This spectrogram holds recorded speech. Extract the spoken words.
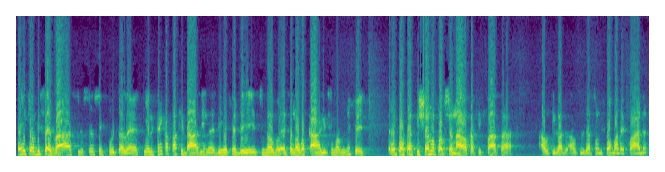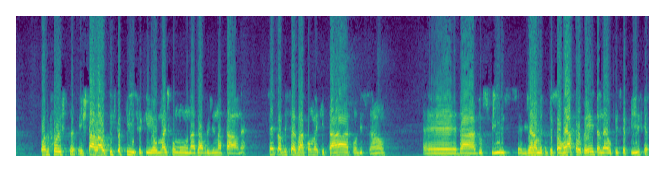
tem que observar se o seu circuito elétrico ele tem capacidade né, de receber esse novo, essa nova carga, esses novos enfeites. Então, é importante que chame um profissional para que faça a, utilização de forma adequada. Quando for instalar o pisca-pisca, que é o mais comum nas árvores de Natal, né? Sempre observar como é que está a condição é, da, dos fios. Geralmente o pessoal reaproveita né, o pisca-pisca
